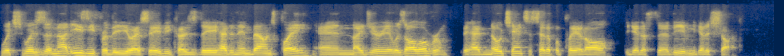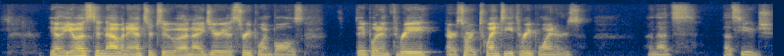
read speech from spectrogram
which was uh, not easy for the USA because they had an inbounds play and Nigeria was all over them. They had no chance to set up a play at all to get us to even get a shot. Yeah, the U.S. didn't have an answer to uh, Nigeria's three-point balls. They put in three, or sorry, 20 three-pointers, and that's that's huge.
